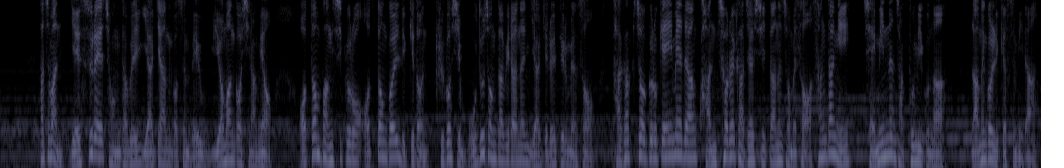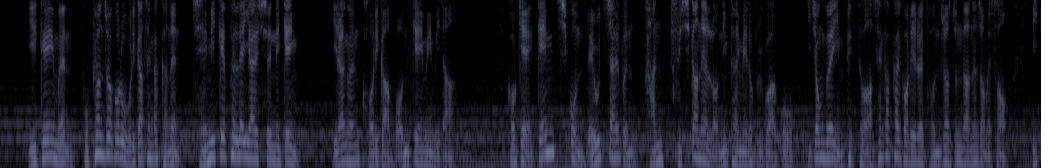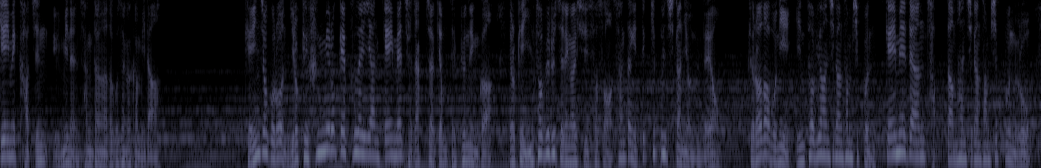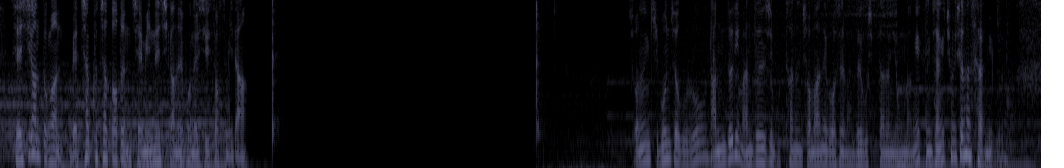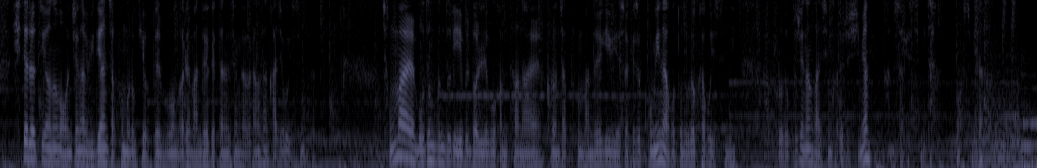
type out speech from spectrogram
하지만 예술의 정답을 이야기하는 것은 매우 위험한 것이라며 어떤 방식으로 어떤 걸 느끼던 그것이 모두 정답이라는 이야기를 들으면서 다각적으로 게임에 대한 관찰을 가질 수 있다는 점에서 상당히 재밌는 작품이구나 라는 걸 느꼈습니다. 이 게임은 보편적으로 우리가 생각하는 재밌게 플레이할 수 있는 게임 이랑은 거리가 먼 게임입니다. 거기에 게임치곤 매우 짧은 단 2시간의 러닝타임에도 불구하고 이 정도의 임팩트와 생각할 거리를 던져준다는 점에서 이 게임이 가진 의미는 상당하다고 생각합니다. 개인적으론 이렇게 흥미롭게 플레이한 게임의 제작자 겸 대표님과 이렇게 인터뷰를 진행할 수 있어서 상당히 뜻깊은 시간이었는데요. 그러다 보니 인터뷰 1시간 30분, 게임에 대한 잡담 1시간 30분으로 3시간 동안 매차쿠차 떠든 재밌는 시간을 보낼 수 있었습니다. 저는 기본적으로 남들이 만들지 못하는 저만의 것을 만들고 싶다는 욕망에 굉장히 충실한 사람이고요. 시대를 뛰어넘어 언제나 위대한 작품으로 기억될 무언가를 만들겠다는 생각을 항상 가지고 있습니다. 정말 모든 분들이 입을 벌리고 감탄할 그런 작품 만들기 위해서 계속 고민하고 또 노력하고 있으니 앞으로도 꾸준한 관심 가져주시면 감사하겠습니다. 고맙습니다.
